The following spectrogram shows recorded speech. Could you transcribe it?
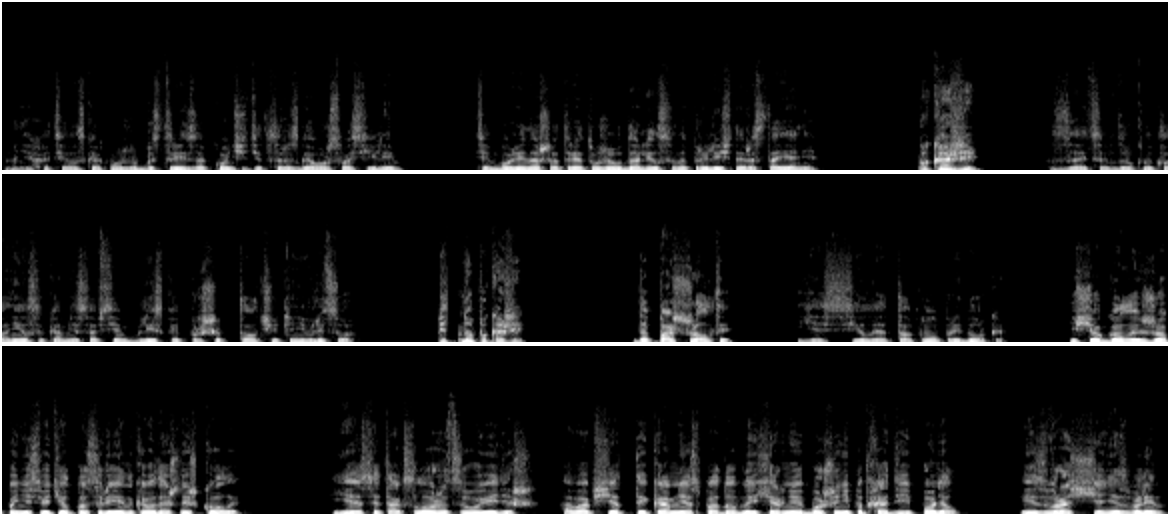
Мне хотелось как можно быстрее закончить этот разговор с Василием. Тем более наш отряд уже удалился на приличное расстояние. «Покажи!» Зайцев вдруг наклонился ко мне совсем близко и прошептал чуть ли не в лицо. «Пятно покажи!» «Да пошел ты!» Я с силой оттолкнул придурка. «Еще голой жопой не светил посреди НКВДшной школы. Если так сложится, увидишь. А вообще ты ко мне с подобной херней больше не подходи, понял? Извращенец, блин!»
